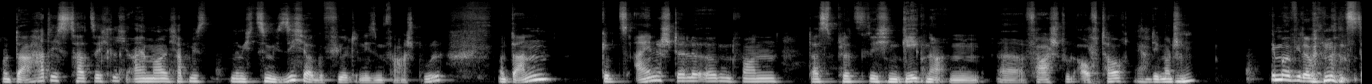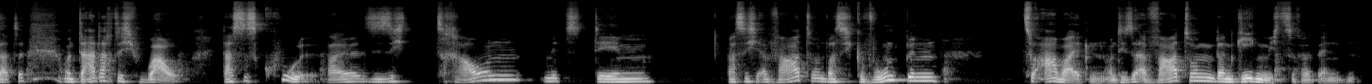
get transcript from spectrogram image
Und da hatte ich es tatsächlich einmal, ich habe mich nämlich ziemlich sicher gefühlt in diesem Fahrstuhl. Und dann gibt es eine Stelle irgendwann, dass plötzlich ein Gegner im äh, Fahrstuhl auftaucht, ja. den man schon mhm. immer wieder benutzt hatte. Und da dachte ich, wow, das ist cool, weil sie sich trauen, mit dem, was ich erwarte und was ich gewohnt bin, zu arbeiten und diese Erwartungen dann gegen mich zu verwenden.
